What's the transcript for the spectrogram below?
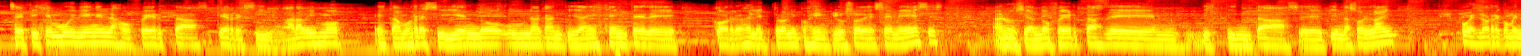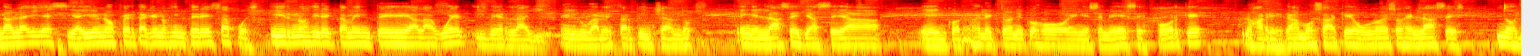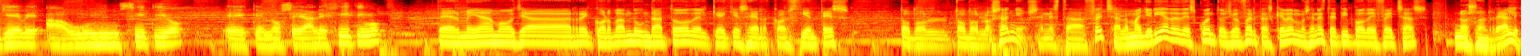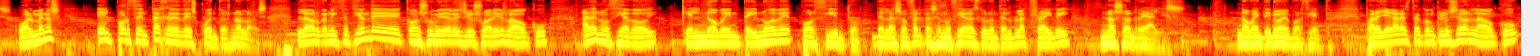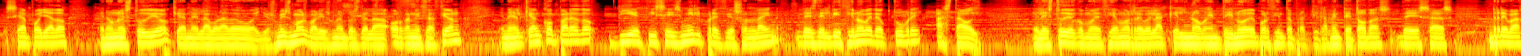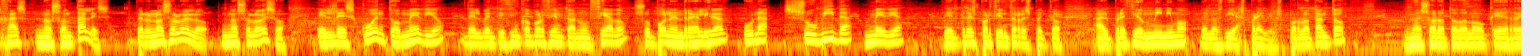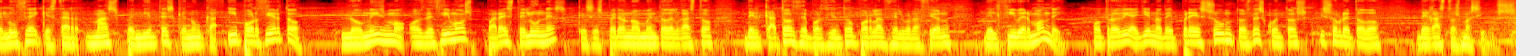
Se fijen muy bien en las ofertas que reciben. Ahora mismo estamos recibiendo una cantidad ingente de correos electrónicos e incluso de SMS anunciando ofertas de mm, distintas eh, tiendas online. Pues lo recomendable ahí es, si hay una oferta que nos interesa, pues irnos directamente a la web y verla allí, en lugar de estar pinchando en enlaces, ya sea en correos electrónicos o en SMS, porque nos arriesgamos a que uno de esos enlaces nos lleve a un sitio eh, que no sea legítimo. Terminamos ya recordando un dato del que hay que ser conscientes todos los años en esta fecha. La mayoría de descuentos y ofertas que vemos en este tipo de fechas no son reales, o al menos el porcentaje de descuentos no lo es. La Organización de Consumidores y Usuarios, la OCU, ha denunciado hoy que el 99% de las ofertas anunciadas durante el Black Friday no son reales. 99%. Para llegar a esta conclusión, la OCU se ha apoyado en un estudio que han elaborado ellos mismos, varios miembros de la organización, en el que han comparado 16.000 precios online desde el 19 de octubre hasta hoy. El estudio, como decíamos, revela que el 99%, prácticamente todas de esas rebajas no son tales. Pero no solo, no solo eso, el descuento medio del 25% anunciado supone en realidad una subida media del 3% respecto al precio mínimo de los días previos. Por lo tanto, no es oro todo lo que reluce, hay que estar más pendientes que nunca. Y por cierto, lo mismo os decimos para este lunes, que se espera un aumento del gasto del 14% por la celebración del Cyber Monday. Otro día lleno de presuntos descuentos y sobre todo de gastos masivos.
